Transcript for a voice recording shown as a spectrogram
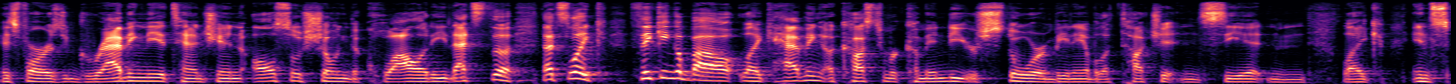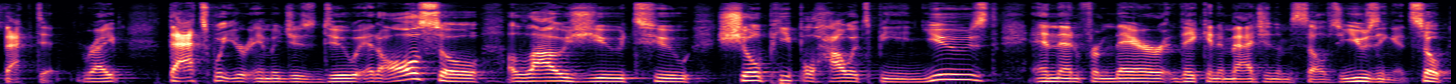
as far as grabbing the attention, also showing the quality. That's the, that's like thinking about like having a customer come into your store and being able to touch it and see it and like inspect it, right? That's what your images do. It also allows you to show people how it's being used, and then from there, they can imagine themselves using it. So,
